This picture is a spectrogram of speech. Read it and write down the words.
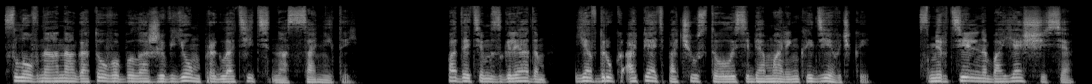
словно она готова была живьем проглотить нас с Анитой. Под этим взглядом я вдруг опять почувствовала себя маленькой девочкой, смертельно боящейся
